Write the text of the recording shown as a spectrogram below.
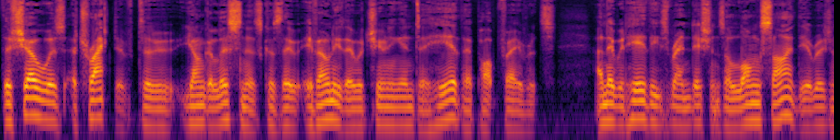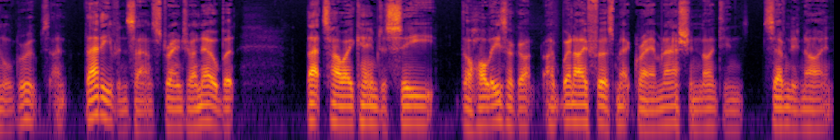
the show was attractive to younger listeners because if only they were tuning in to hear their pop favorites, and they would hear these renditions alongside the original groups. And that even sounds strange, I know, but that's how I came to see the Hollies. I got when I first met Graham Nash in 1979.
